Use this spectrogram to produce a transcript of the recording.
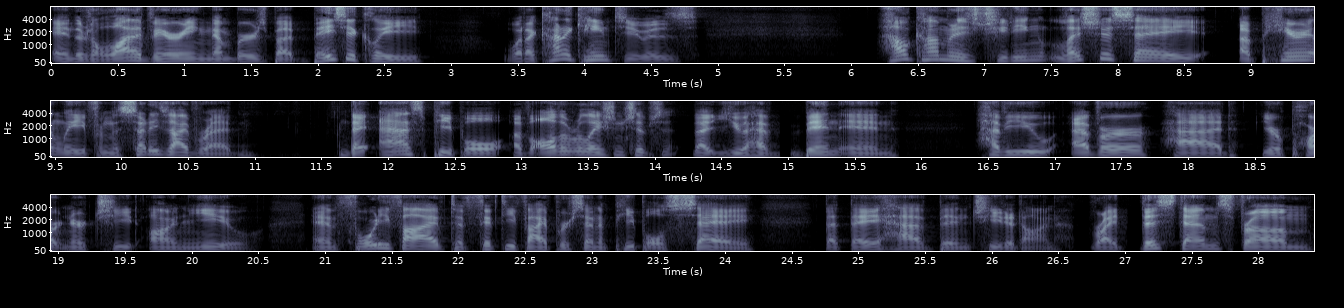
and there's a lot of varying numbers, but basically, what I kind of came to is how common is cheating? Let's just say, apparently, from the studies I've read, they asked people of all the relationships that you have been in, have you ever had your partner cheat on you? And 45 to 55% of people say that they have been cheated on right? This stems from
